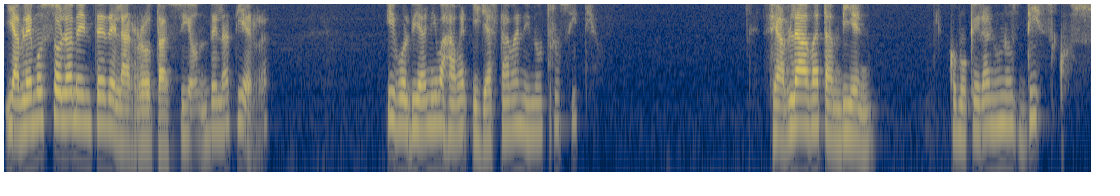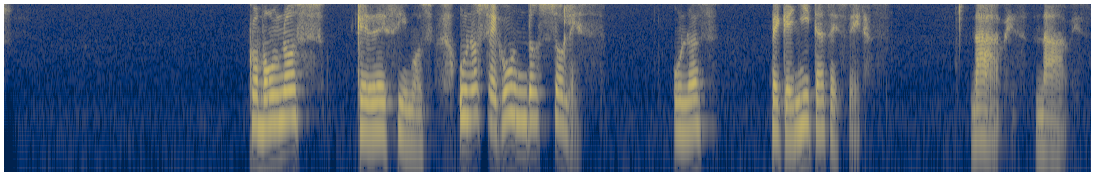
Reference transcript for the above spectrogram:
y hablemos solamente de la rotación de la Tierra, y volvían y bajaban y ya estaban en otro sitio. Hablaba también como que eran unos discos, como unos, ¿qué decimos? Unos segundos soles, unas pequeñitas esferas. Naves, naves,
